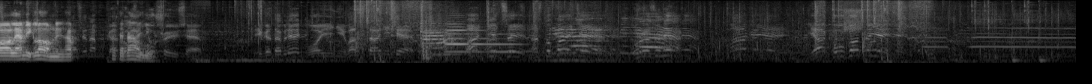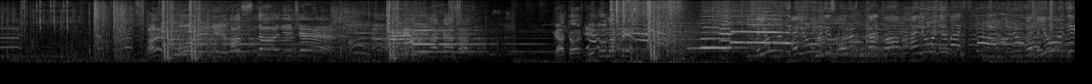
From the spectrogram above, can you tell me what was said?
รอแรมอีกรอบนึงครับ Готов. น่าจะได้อยู่ Слушаюся. Приготовлять воине, восстанете! Латницы, наступайте! Уразумех! Есть! Яко угодно есть! Воине, восстанете! Следуй наказам! Готовь, иду напред! Люди, люди, скоро готовы. Люди, вас помню. Люди,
